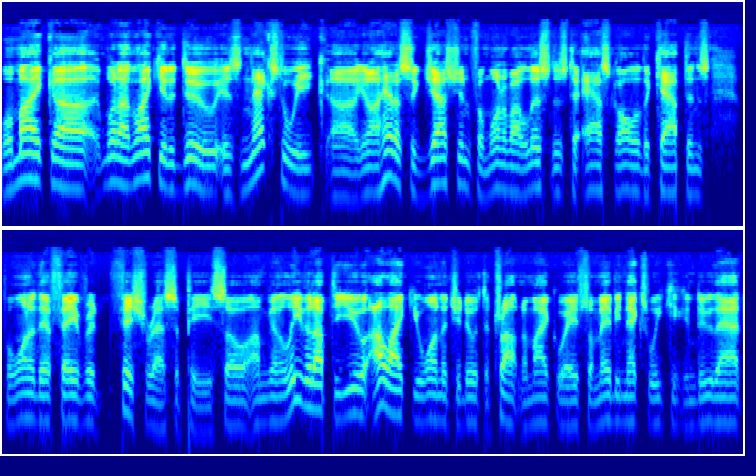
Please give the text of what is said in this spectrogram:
Well, Mike, uh, what I'd like you to do is next week, uh, you know, I had a suggestion from one of our listeners to ask all of the captains for one of their favorite fish recipes. So I'm going to leave it up to you. I like you one that you do with the trout in the microwave, so maybe next week you can do that.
